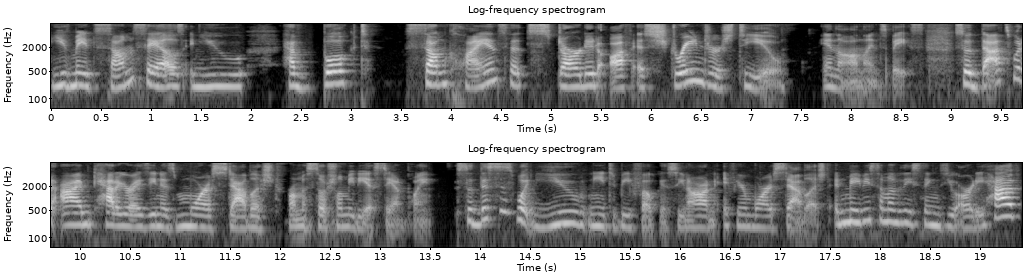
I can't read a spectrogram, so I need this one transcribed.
You've made some sales and you have booked some clients that started off as strangers to you in the online space. So that's what I'm categorizing as more established from a social media standpoint. So this is what you need to be focusing on if you're more established. And maybe some of these things you already have,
